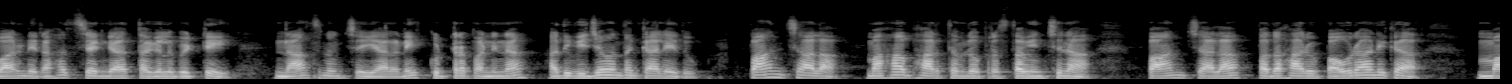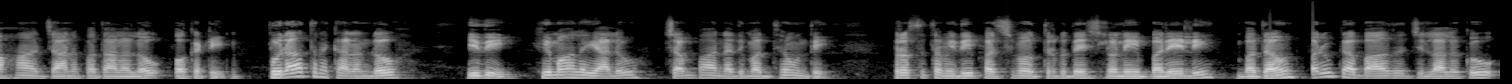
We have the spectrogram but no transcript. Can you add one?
వారిని రహస్యంగా తగలబెట్టి నాశనం చేయాలని కుట్ర పన్నినా అది విజయవంతం కాలేదు. పాంచాల మహాభారతంలో ప్రస్తావించిన పాంచాల పదహారు పౌరాణిక మహాజానపదాలలో ఒకటి. పురాతన కాలంలో ఇది హిమాలయాలు చంపా నది మధ్య ఉంది. ప్రస్తుతం ఇది పశ్చిమ ఉత్తరప్రదేశ్లోని బరేలీ బదౌన్ ఫరూకాబాద్ జిల్లాలకు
